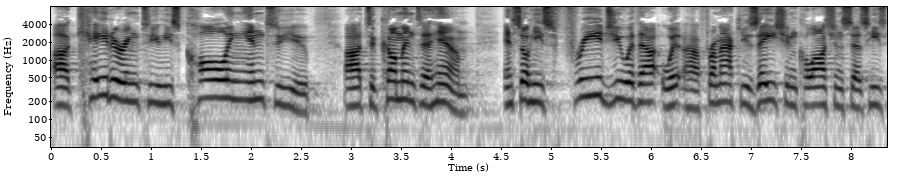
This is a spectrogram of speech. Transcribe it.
uh, catering to you. He's calling into you uh, to come into Him. And so he's freed you without, uh, from accusation, Colossians says. He's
